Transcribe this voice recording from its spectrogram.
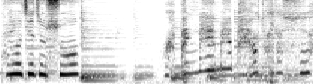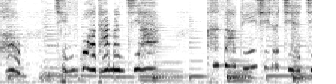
他又接着说：“我帮妈妈跑腿的时候，经过他们家，看到迪奇的姐姐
